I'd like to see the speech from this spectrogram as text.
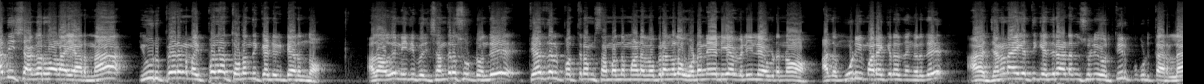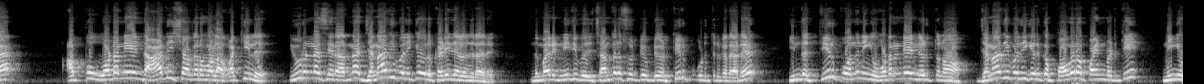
ஆதிஷ் அகர்வாலா யாருன்னா இவர் பேரை நம்ம இப்பதான் தொடர்ந்து கேட்டுக்கிட்டே இருந்தோம். அதாவது நீதிபதி சந்திரசூட் வந்து தேர்தல் பத்திரம் சம்பந்தமான விவரங்களை உடனடியாக வெளியில விடணும். அதை மூடி மறைக்கிறதுங்கிறது ஜனநாயகத்துக்கு எதிரானதுன்னு சொல்லி ஒரு தீர்ப்பு கொடுத்தாருல. அப்போ உடனே இந்த ஆதிஷ் அகர்வாலா வக்கீல் இவர் என்ன செய்யறாருன்னா ஜனாதிபதிக்கு ஒரு கடிதம் எழுதுறாரு. இந்த மாதிரி நீதிபதி சந்திரசூட்டி இப்படி ஒரு தீர்ப்பு கொடுத்திருக்கிறாரு. இந்த தீர்ப்பு வந்து நீங்க உடனடியாக நிறுத்தணும். ஜனாதிபதிக்கு இருக்க பவரை பயன்படுத்தி நீங்க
